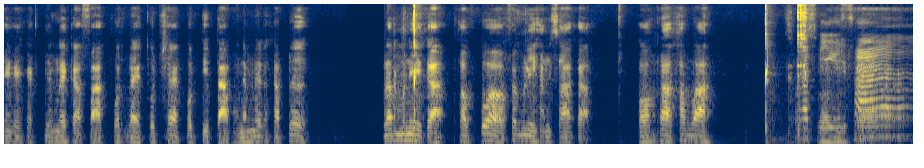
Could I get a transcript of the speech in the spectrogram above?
ยังไงก็ยังไงก็ฝากกดไลค์กดแชร์กดติดตามให้น้ำด้วยนะครับเด้อแล้วมื้อนี้ก็ครอบครัว Family หันษากะขอกล่าคำว่า สวัสดีค่ะ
